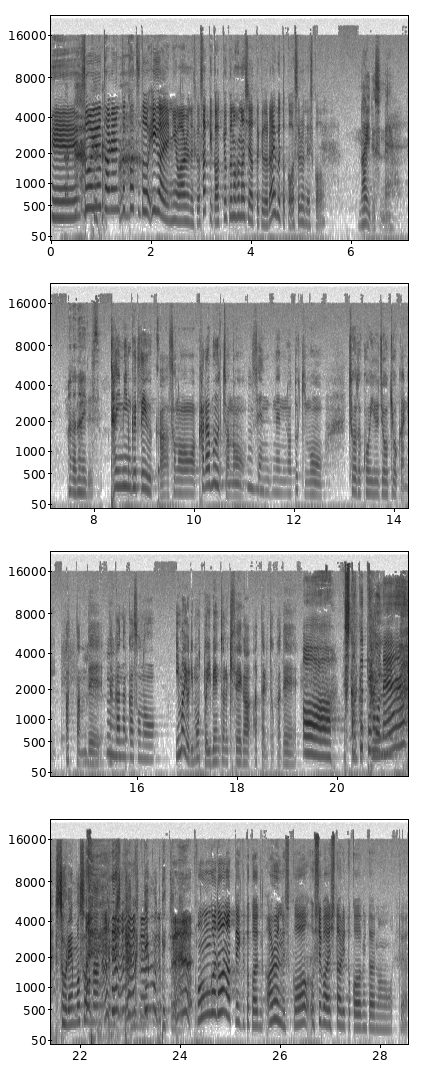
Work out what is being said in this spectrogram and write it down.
へえそういうタレント活動以外にはあるんですか？さっき楽曲の話あったけどライブとかはするんですか？ないですね。まだないです。タイミングっていうかそのカラムーチョの宣伝の時もちょうどこういう状況下にあったんで、うん。なかなかその今よりもっとイベントの規制があったりとかでああしたくてもね。それもそうなんですけどしたくてもできない。今後どうなっていくとかあるんですか？お芝居したりとかみたいなのって。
